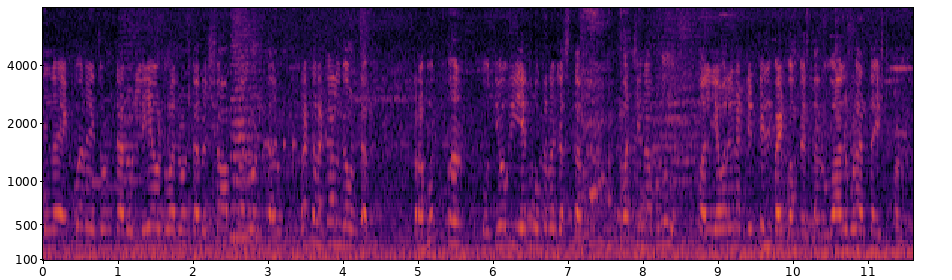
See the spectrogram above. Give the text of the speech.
దీనిలో ఎక్కువ రైతు ఉంటారు లేఅవుట్ వాళ్ళు ఉంటారు షాప్ వాళ్ళు ఉంటారు రకరకాలుగా ఉంటారు. ప్రభుత్వ ఉద్యోగి ఏ ఒక రోజు వస్తారు వచ్చినప్పుడు వాళ్ళు ఎవరైనా తిట్టేది బయట పంపిస్తారు వాళ్ళు కూడా అంత ఇష్టపడరు.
